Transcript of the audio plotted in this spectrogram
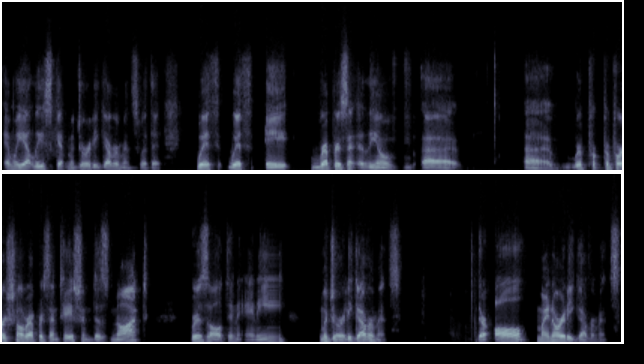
and we at least get majority governments with it. With with a represent, you know, uh, uh, rep- proportional representation does not result in any majority governments. They're all minority governments.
